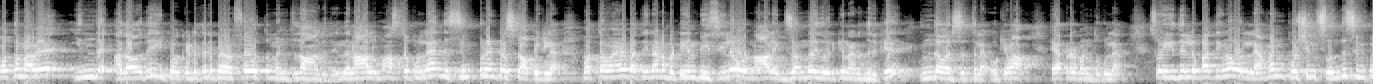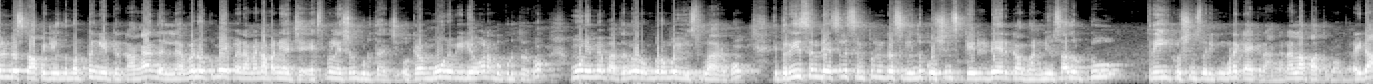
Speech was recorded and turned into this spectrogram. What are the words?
மொத்தமாகவே இந்த அதாவது இப்போ கிட்டத்தட்ட இப்போ ஃபோர்த் மந்த் தான் ஆகுது. இந்த நாலு மாதத்துக்குள்ளே இந்த சிம்பிள் இன்ட்ரெஸ்ட் டாப்பிக்கில் மொத்தமாகவே பார்த்தீங்கன்னா நம்ம டிஎன்பிசியில் ஒரு நாலு எக்ஸாம் தான் இது வரைக்கும் நடந்திருக்கு இந்த வருஷத்தில். ஓகேவா ஏப்ரல் மந்த்துக்குள்ளே ஸோ இதில் பார்த்தீங்கன்னா ஒரு லெவன் கொஷின்ஸ் வந்து சிம்பிள் இன்ட்ரெஸ்ட் டாப்பிக்கில் இருந்து மட்டும் கேட்டிருக்காங்க. அந்த லெவனுக்குமே இப்போ நம்ம என்ன பண்ணியாச்சு? எக்ஸ்ப்ளனேஷன் கொடுத்தாச்சு. ஓகேவா மூணு வீடியோவாக நம்ம கொடுத்துருக்கோம். மூணுமே பார்த்தீங்கன்னா ரொம்ப ரொம்ப யூஸ்ஃபுல்லாக இருக்கும். இப்போ ரீசெண்ட் டேஸில் சிம்பிள் இன்ட்ரெஸ்ட்லேருந்து கொஷின்ஸ் கேட்டுக்கிட்டே இருக்காங்க கன்யூஸ் அது டூ த்ரீ கொஷின்ஸ் வரைக்கும் கூட கேட்குறாங்க நல்லா பார்த்துக்கோங்க ரைட்டா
